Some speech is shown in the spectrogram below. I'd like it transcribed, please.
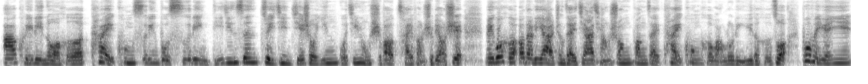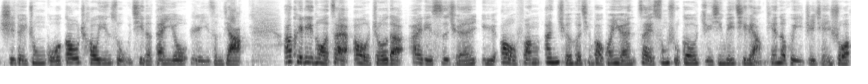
阿奎利诺和太空司令部司令迪金森最近接受英国《金融时报》采访时表示，美国和澳大利亚正在加强双方在太空和网络领域的合作，部分原因是对中国高超音速武器的担忧日益增加。阿奎利诺在澳洲的爱丽丝泉与澳方安全和情报官员在松树沟举行为期两天的会议之前说：“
